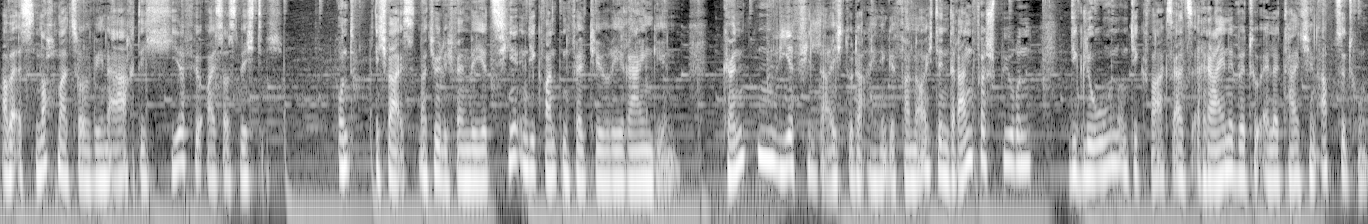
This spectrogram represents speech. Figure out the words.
aber es nochmal zu erwähnen erachte ich hierfür äußerst wichtig. Und ich weiß, natürlich, wenn wir jetzt hier in die Quantenfeldtheorie reingehen, könnten wir vielleicht oder einige von euch den Drang verspüren, die Gluonen und die Quarks als reine virtuelle Teilchen abzutun.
